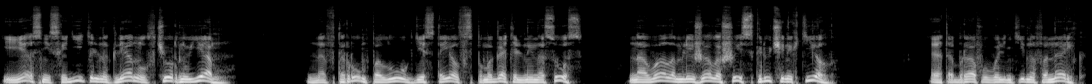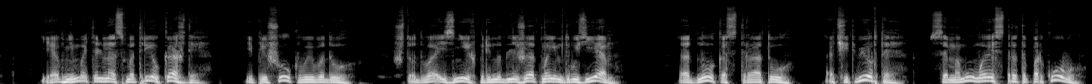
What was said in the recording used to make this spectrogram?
и я снисходительно глянул в черную яму. На втором полу, где стоял вспомогательный насос, навалом лежало шесть скрюченных тел. Отобрав у Валентина фонарик, я внимательно осмотрел каждое и пришел к выводу, что два из них принадлежат моим друзьям, одно — Кастрату, а четвертое — самому маэстро Топоркову.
